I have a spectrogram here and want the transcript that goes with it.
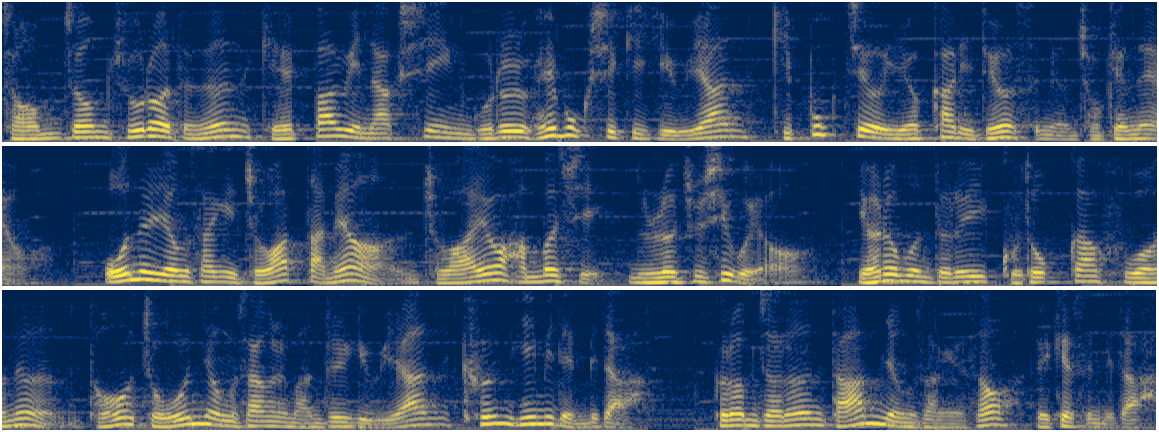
점점 줄어드는 갯바위 낚시 인구를 회복시키기 위한 기폭제의 역할이 되었으면 좋겠네요. 오늘 영상이 좋았다면 좋아요 한 번씩 눌러주시고요. 여러분들의 구독과 후원은 더 좋은 영상을 만들기 위한 큰 힘이 됩니다. 그럼 저는 다음 영상에서 뵙겠습니다.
